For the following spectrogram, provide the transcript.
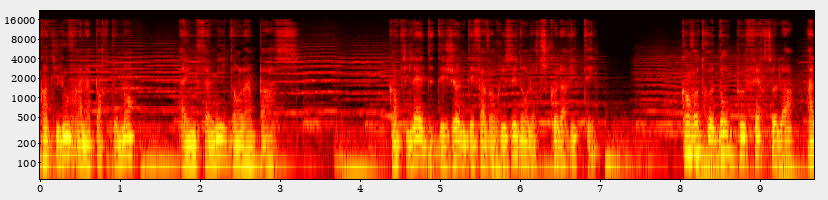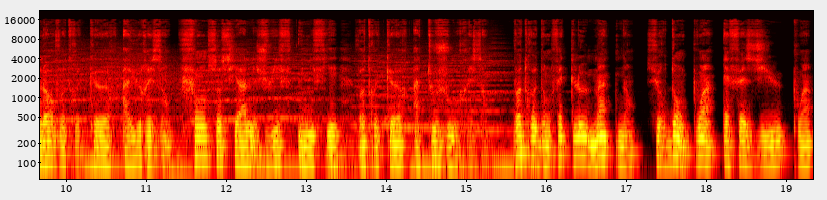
Quand il ouvre un appartement à une famille dans l'impasse. Quand il aide des jeunes défavorisés dans leur scolarité. Quand votre don peut faire cela, alors votre cœur a eu raison. Fonds social juif unifié, votre cœur a toujours raison. Votre don, faites-le maintenant sur don.fsju.org.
